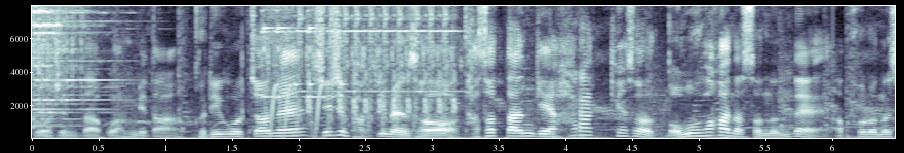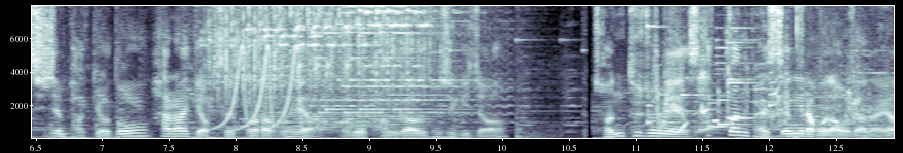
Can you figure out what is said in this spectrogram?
주어진다고 합니다. 그리고 전에 시즌 바뀌면서 다섯 단계 하락해서 너무 화가 났었는데 앞으로는 시즌 바뀌어도 하락이 없을 거라고 해요. 너무 반가운 소식이죠. 전투 중에 사건 발생이라고 나오잖아요.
